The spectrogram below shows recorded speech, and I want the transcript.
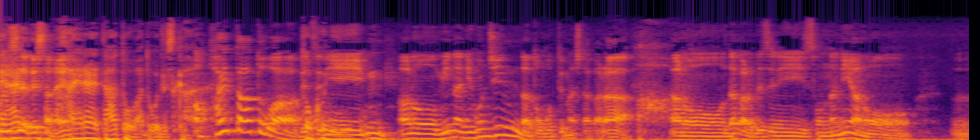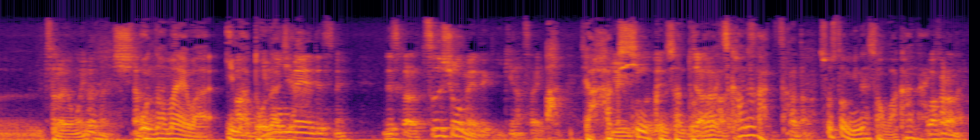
そういう時代でしたね。入られた後はどうですか？入った後は別に、うん、あのみんな日本人だと思ってましたからあのだから別にそんなにあの辛い思いはしなお名前は今と同じ名ですね。ですから通称名で行きなさいあじゃあ白真君さんと名前使わなかった。使った。そうすると皆さん分からない。分からない。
